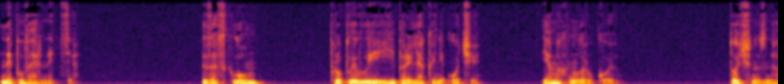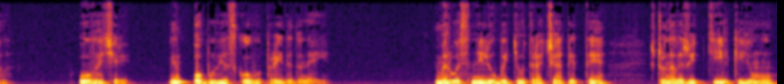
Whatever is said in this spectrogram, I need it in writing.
не повернеться. За склом пропливли її перелякані очі. Я махнула рукою. Точно знала. Увечері він обов'язково прийде до неї. Мирось не любить утрачати те, що належить тільки йому,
